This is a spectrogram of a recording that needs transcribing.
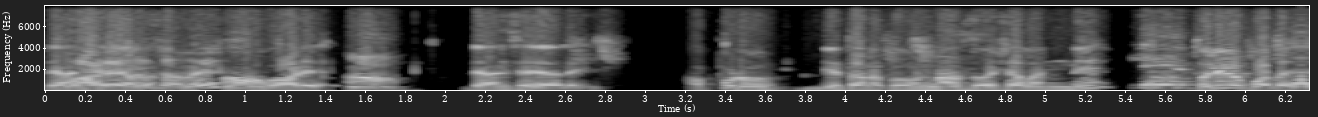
డ్యాన్స్ చేయాలి వాడే. ఆ, డ్యాన్స్ చేయాలి. అప్పుడు ఇతనికి ఉన్న దోషాలన్నీ లే, తొలగిపోతాయి.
